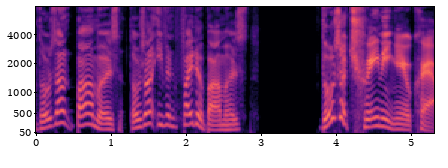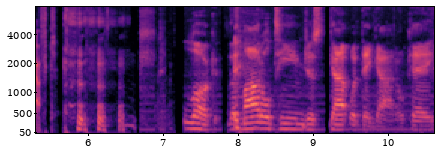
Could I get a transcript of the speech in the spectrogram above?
those aren't bombers, those aren't even fighter bombers. Those are training aircraft. Look, the model team just got what they got. Okay.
